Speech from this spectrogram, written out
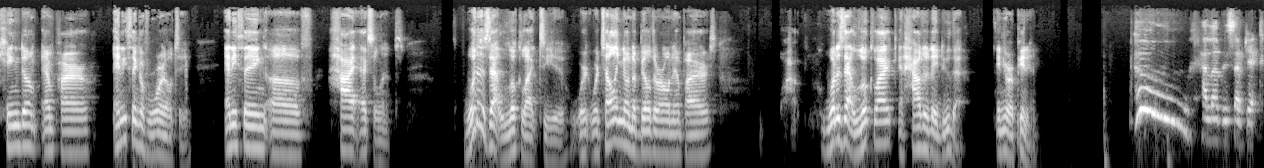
kingdom, empire, anything of royalty, anything of high excellence, what does that look like to you? We're, we're telling them to build their own empires. What does that look like, and how do they do that, in your opinion? Ooh, I love this subject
